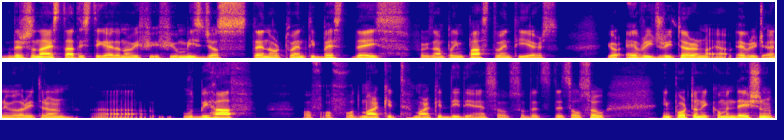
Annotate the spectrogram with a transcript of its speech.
there's a nice statistic I don't know if if you miss just ten or twenty best days, for example, in past twenty years, your average return, uh, average annual return, uh, would be half of, of what market market did. Yeah, so so that's that's also important recommendation.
